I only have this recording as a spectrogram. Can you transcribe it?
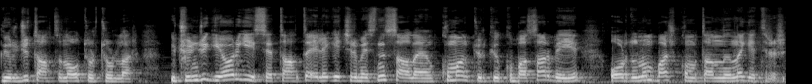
Gürcü tahtına oturturlar. 3. Georgi ise tahtı ele geçirmesini sağlayan Kuman Türk'ü Kubasar Bey'i ordunun başkomutanlığına getirir.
